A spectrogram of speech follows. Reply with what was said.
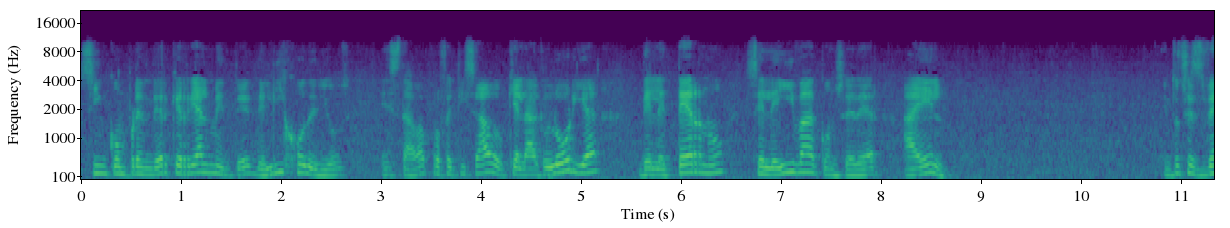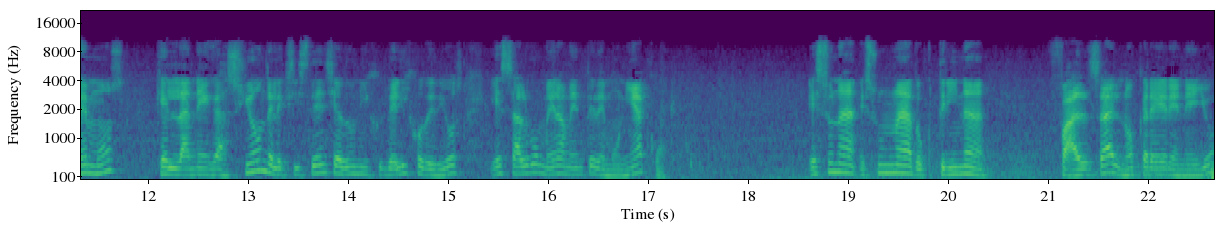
Sin comprender que realmente del Hijo de Dios estaba profetizado, que la gloria del Eterno se le iba a conceder a él. Entonces vemos que la negación de la existencia del Hijo de Dios es algo meramente demoníaco. Es una, es una doctrina falsa el no creer en ello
